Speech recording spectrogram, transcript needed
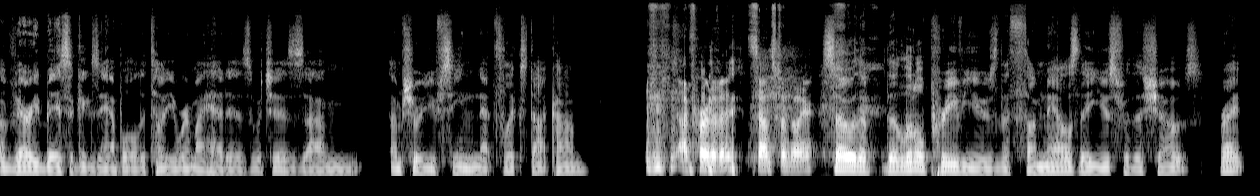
a very basic example to tell you where my head is, which is um, I'm sure you've seen Netflix.com. I've heard of it. Sounds familiar. So the the little previews, the thumbnails they use for the shows, right?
